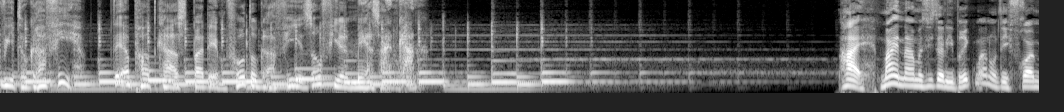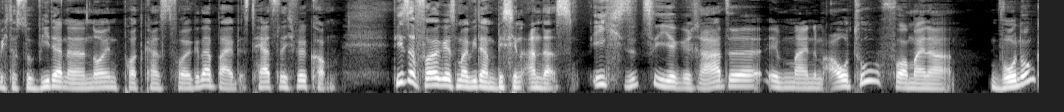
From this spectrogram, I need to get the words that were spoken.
Vitografie, der Podcast, bei dem Fotografie so viel mehr sein kann. Hi, mein Name ist Vitali Brickmann und ich freue mich, dass du wieder in einer neuen Podcast-Folge dabei bist. Herzlich willkommen. Diese Folge ist mal wieder ein bisschen anders. Ich sitze hier gerade in meinem Auto vor meiner Wohnung,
